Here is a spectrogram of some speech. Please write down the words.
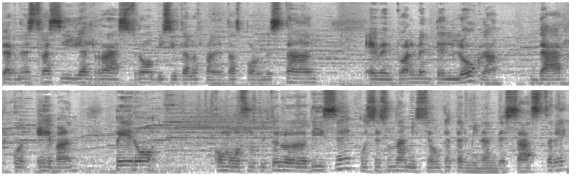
Bernestra sigue el rastro, visita los planetas por donde están, eventualmente logra dar con Evan, pero como su título lo dice, pues es una misión que termina en desastre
